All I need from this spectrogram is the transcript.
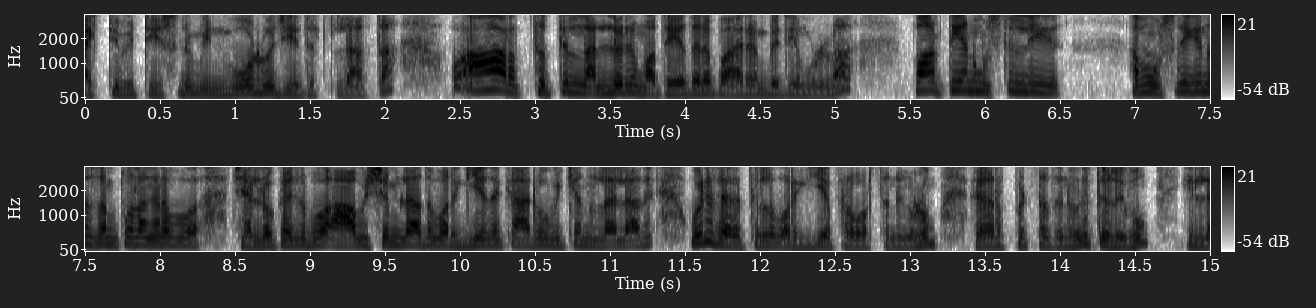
ആക്ടിവിറ്റീസിലും ഇൻവോൾവ് ചെയ്തിട്ടില്ലാത്ത ആ അർത്ഥത്തിൽ നല്ലൊരു മതേതര പാരമ്പര്യമുള്ള പാർട്ടിയാണ് മുസ്ലിം ലീഗ്. അപ്പോൾ മുസ്ലിം ലീഗിനെ സംബന്ധിച്ചോളം അങ്ങനെ ചിലരൊക്കെ ചിലപ്പോൾ ആവശ്യമില്ലാതെ വർഗീയതയ്ക്ക് ആരോപിക്കുക എന്നുള്ളതല്ലാതെ ഒരു തരത്തിലുള്ള വർഗീയ പ്രവർത്തനങ്ങളും ഏർപ്പെട്ടതിനൊരു തെളിവും ഇല്ല.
